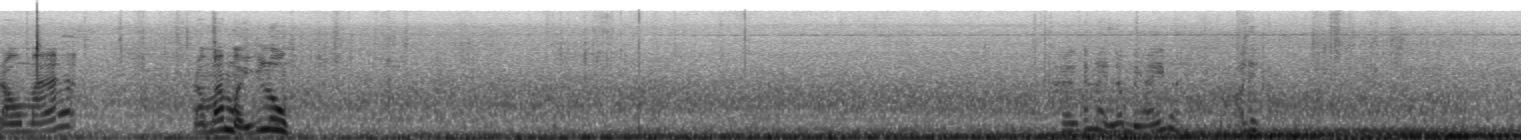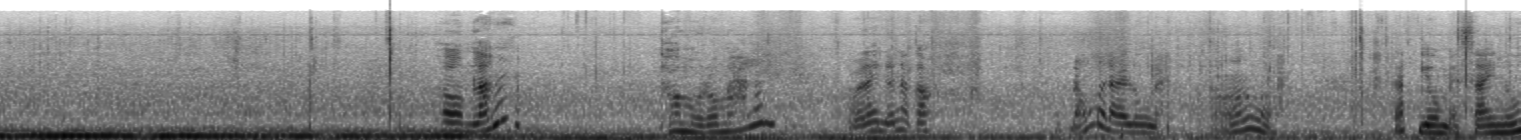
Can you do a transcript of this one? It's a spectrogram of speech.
Rau má. Rau má mỹ luôn hai cái này nó bị ấy rồi bỏ đi. Thơm lắm. Thơm mùi rau má lắm. Ở đây nữa nè con. Đống ở đây luôn nè. Đó. Cắt vô mẹ xay nước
